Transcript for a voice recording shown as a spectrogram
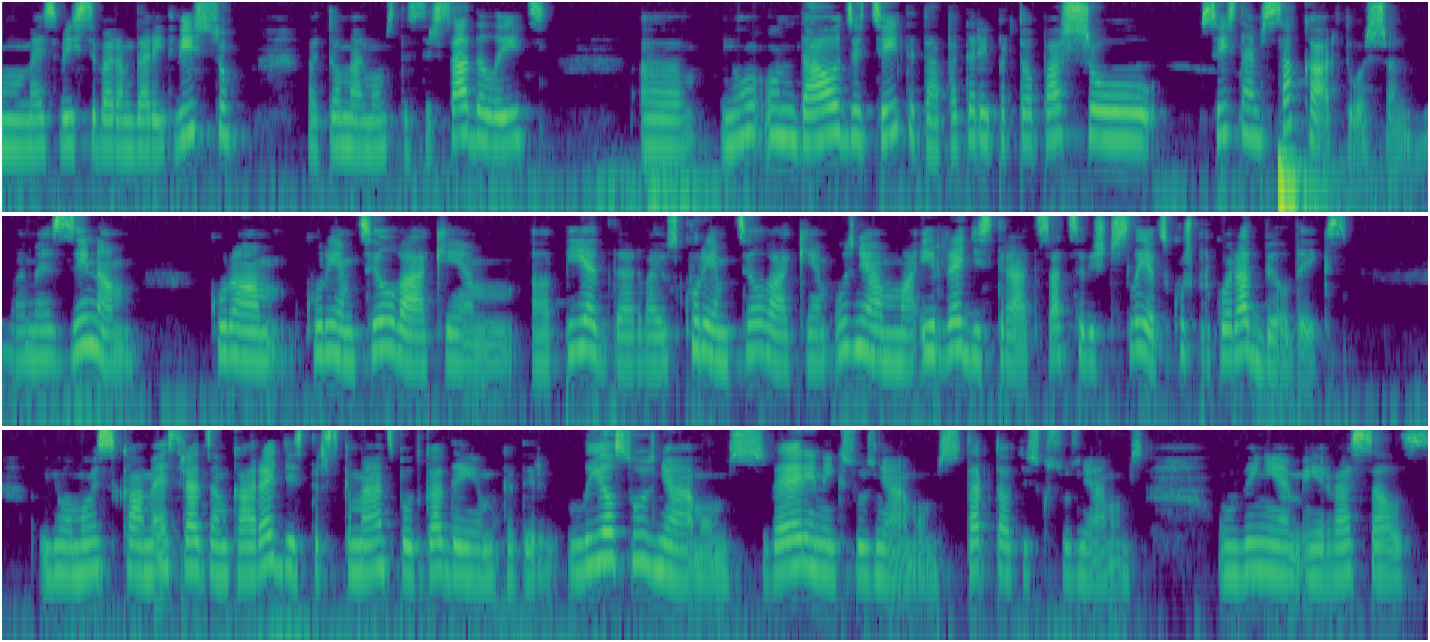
un mēs visi varam darīt visu, vai tomēr mums tas ir sadalīts. Uh, nu, un daudzi citi tāpat arī par to pašu sistēmas sakārtošanu. Vai mēs zinām, kurām, kuriem cilvēkiem uh, pieder vai uz kuriem cilvēkiem uzņēmumā ir reģistrētas atsevišķas lietas, kurš par ko ir atbildīgs. Jo mums, kā mēs redzam, kā reģistrs, ka mēdz būt gadījumi, kad ir liels uzņēmums, vērienīgs uzņēmums, starptautisks uzņēmums, un viņiem ir vesels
